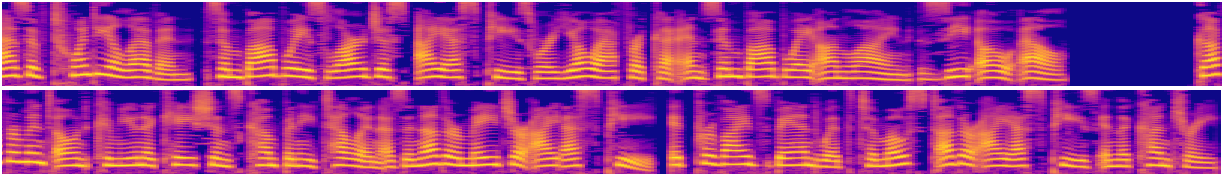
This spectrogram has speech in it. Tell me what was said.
As of 2011, Zimbabwe's largest ISPs were YoAfrica and Zimbabwe Online ZOL. Government-owned communications company TelOne is another major ISP, it provides bandwidth to most other ISPs in the country.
